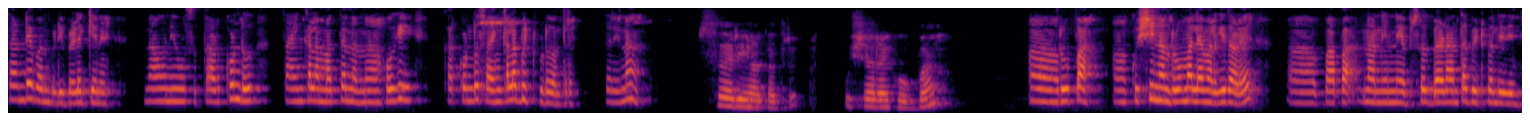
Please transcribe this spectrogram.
ಸಂಡೇ ಬಂದುಬಿಡಿ ಬೆಳಗ್ಗೆನೆ. ನಾವು ನೀವು ಸುತ್ತಾಡಿಕೊಂಡು ಸಾಯಂಕಾಲ ಮತ್ತೆ ನನ್ನ ಹೋಗಿ ಕರ್ಕೊಂಡು ಸಾಯಂಕಾಲ ಬಿಟ್ಬಿಡು ಅಂತ್ರಿ ಸರಿನಾ? ಸರಿ ಹಾಗಾದ್ರೆ. ಹುಷಾರಾಗಿ ಹೋಗ್ಬಾ. ರೂಪಾ ಖುಷಿ ನನ್ನ ರೂಮಲ್ಲೇ ಮಲಗಿದ್ದಾಳೆ. ಪಾಪ, ನಾನು ನಿನ್ನೆ ಎಬ್ಸೋದು ಬೇಡ ಅಂತ ಬಿಟ್ಟು ಬಂದಿದ್ದೀನಿ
